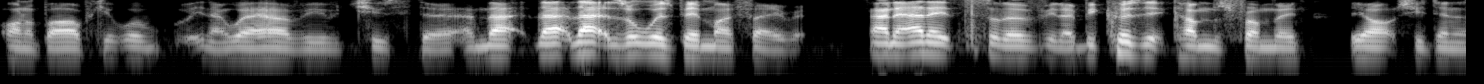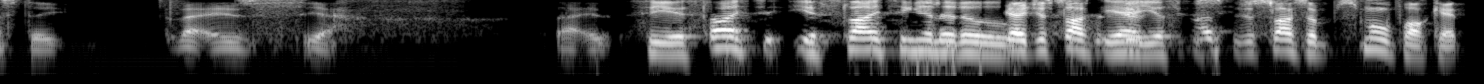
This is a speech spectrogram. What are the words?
on a barbecue, well, you know, wherever you choose to do it. And that, that, that has always been my favourite. And and it's sort of you know because it comes from the, the Archie dynasty, that is yeah. That is. So you're slicing, you're slicing a little. Yeah, just slice. Yeah, just, just, just slice a small pocket,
